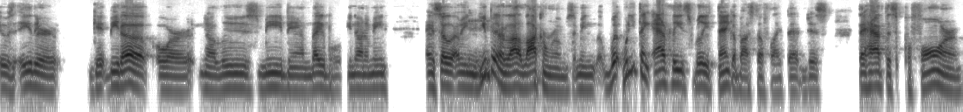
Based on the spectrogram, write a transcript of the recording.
it was either get beat up or you know lose me being labeled. You know what I mean? And so, I mean, mm-hmm. you've been in a lot of locker rooms. I mean, what, what do you think athletes really think about stuff like that? Just they have to perform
